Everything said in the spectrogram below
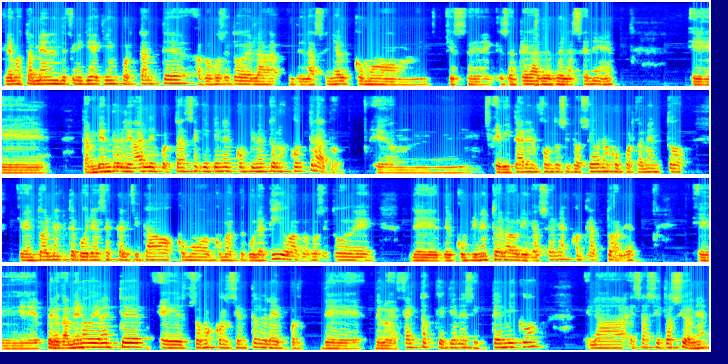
Creemos también en definitiva que es importante, a propósito de la, de la señal como que se, que se entrega desde la CNE, eh, también relevar la importancia que tiene el cumplimiento de los contratos. Eh, evitar en fondo situaciones o comportamientos que eventualmente podrían ser calificados como, como especulativos a propósito de, de, del cumplimiento de las obligaciones contractuales. Eh, pero también obviamente eh, somos conscientes de, la, de, de, los efectos que tiene sistémico la, esas situaciones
